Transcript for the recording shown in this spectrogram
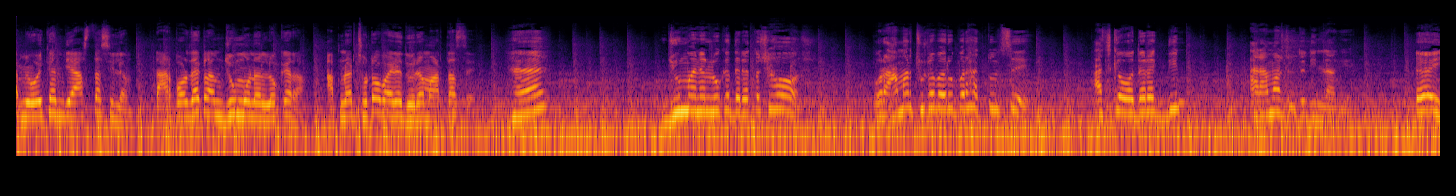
আমি ওইখান দিয়ে আসতেছিলাম তারপর দেখলাম জুমনের লোকেরা আপনার ছোট ভাইরে ধরে মারতাছে হ্যাঁ জুম মানে লোকেদের এত সাহস ওরা আমার ছোট ভাইয়ের উপর হাত তুলছে আজকে ওদের একদিন আর আমার যতদিন লাগে এই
